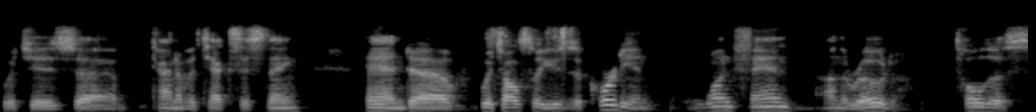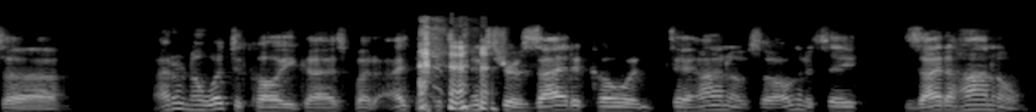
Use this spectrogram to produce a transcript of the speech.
which is uh, kind of a Texas thing, and uh, which also uses accordion. One fan on the road told us uh, I don't know what to call you guys, but I think it's a mixture of Zydeco and Tejano. So I'm going to say Zydejano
